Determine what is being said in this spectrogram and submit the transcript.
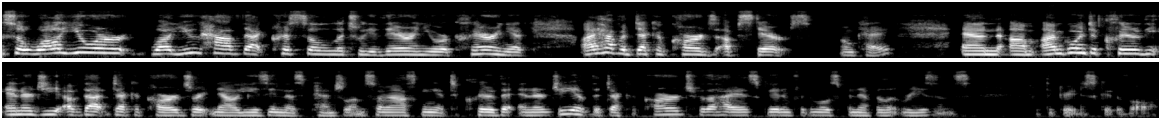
So while you're while you have that crystal literally there and you are clearing it, I have a deck of cards upstairs. Okay, and um, I'm going to clear the energy of that deck of cards right now using this pendulum. So I'm asking it to clear the energy of the deck of cards for the highest good and for the most benevolent reasons, for the greatest good of all.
